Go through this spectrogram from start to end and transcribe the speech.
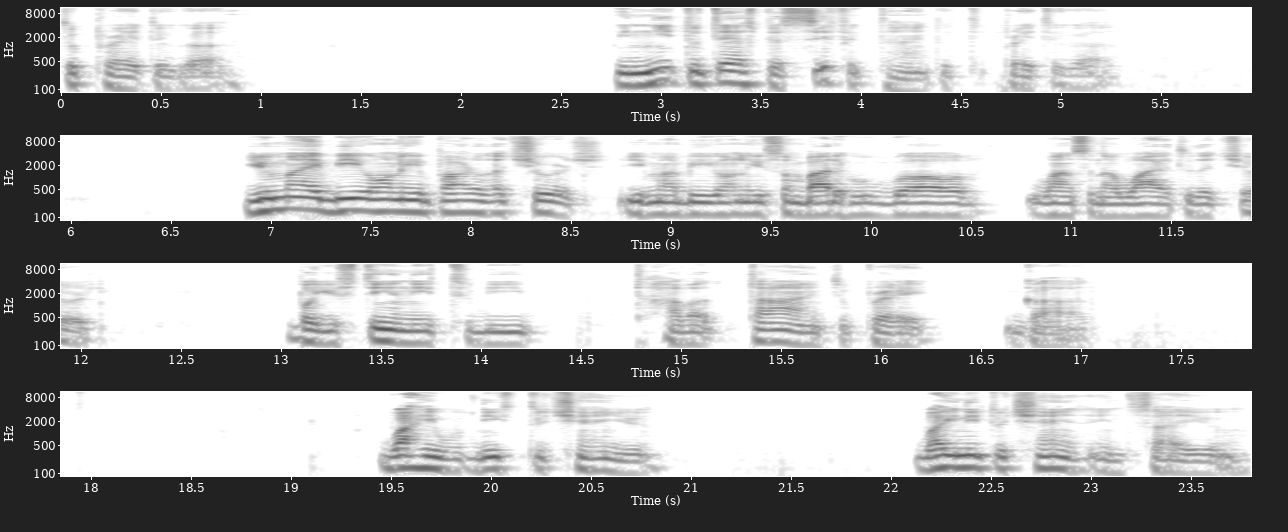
to pray to God. We need to take a specific time to pray to God. You might be only a part of the church. You might be only somebody who go once in a while to the church, but you still need to be to have a time to pray God. What He needs to change you. What you need to change inside you.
